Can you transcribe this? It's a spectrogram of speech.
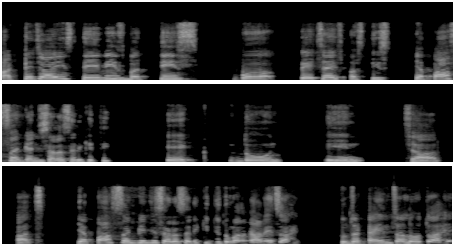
अठ्ठेचाळीस तेवीस बत्तीस व बेचाळीस पस्तीस या पाच संख्यांची सरासरी किती? एक दोन तीन चार पाच. या पाच संख्येची सरासरी किती तुम्हाला काढायचं आहे? तुमचा टाइम चालू होतो आहे.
